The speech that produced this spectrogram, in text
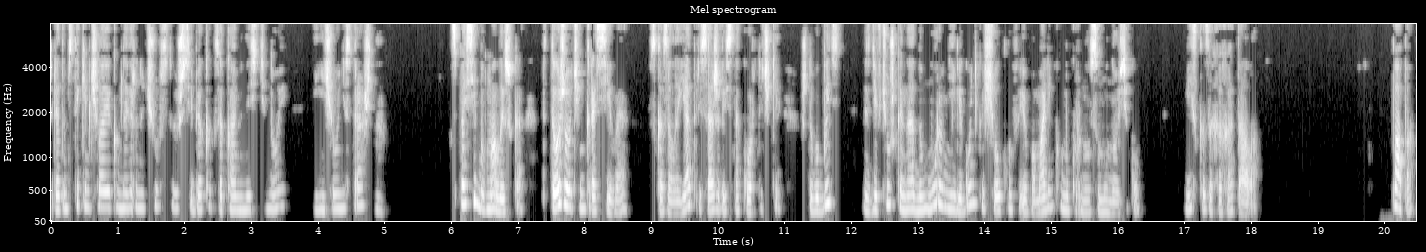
Рядом с таким человеком, наверное, чувствуешь себя как за каменной стеной, и ничего не страшно. «Спасибо, малышка, ты тоже очень красивая», — сказала я, присаживаясь на корточки, чтобы быть с девчушкой на одном уровне и легонько щелкнув ее по маленькому курносому носику. Виска захохотала. «Папа,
